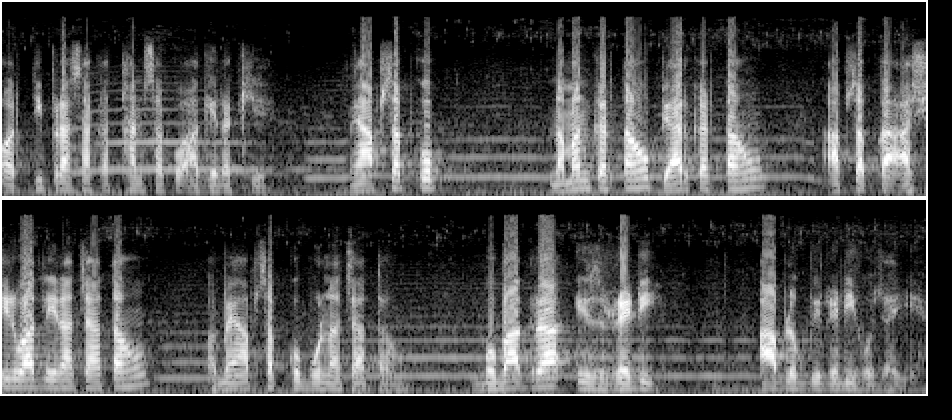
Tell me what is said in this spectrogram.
और तिपरासा का थनसा को आगे रखिए। मैं आप सबको नमन करता हूँ, प्यार करता हूँ, आप सबका आशीर्वाद लेना चाहता हूँ और मैं आप सबको बोलना चाहता हूँ, बोबागरा इज़ रेडी आप लोग भी रेडी हो जाइए।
